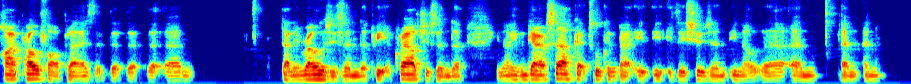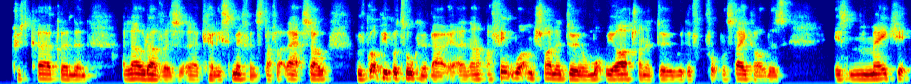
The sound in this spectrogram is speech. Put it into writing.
high-profile players that, that, that, that um, Danny Roses and the Peter Crouches and the, you know even Gareth Southgate talking about his, his issues and you know uh, and and and Chris Kirkland and a load of others, uh, Kelly Smith and stuff like that. So we've got people talking about it. And I, I think what I'm trying to do and what we are trying to do with the football stakeholders is make it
